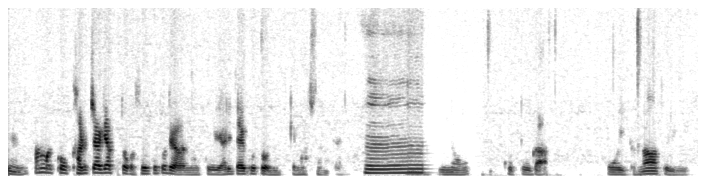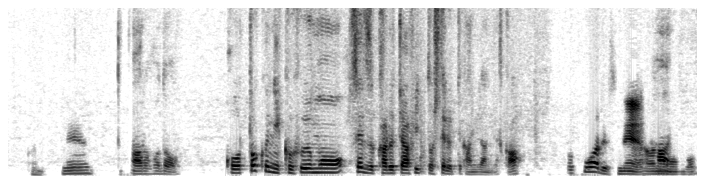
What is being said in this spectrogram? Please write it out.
うん、あんまこうカルチャーギャップとかそういうことではなく、やりたいことを見つけましたみたいうーん。な、のことが多いかなという感じですね。なるほど。こう特に工夫もせずカルチャーフィットしてるって感じなんですか？そこはですね、あの、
